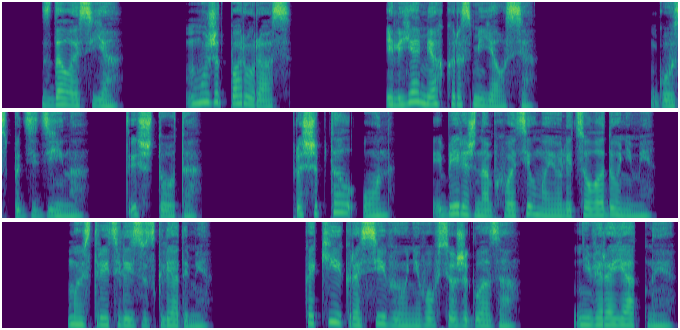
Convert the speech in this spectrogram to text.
— сдалась я. «Может, пару раз». Илья мягко рассмеялся. «Господи, Дина, ты что-то», — прошептал он и бережно обхватил моё лицо ладонями. Мы встретились взглядами. Какие красивые у него все же глаза. Невероятные,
